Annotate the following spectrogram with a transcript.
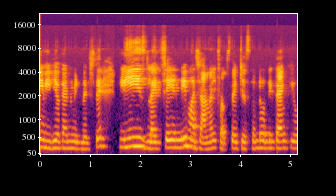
ఈ వీడియో కానీ మీకు నచ్చితే ప్లీజ్ లైక్ చేయండి మా ఛానల్ సబ్స్క్రైబ్ చేసుకుంటూ ఓకే థ్యాంక్ యూ.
